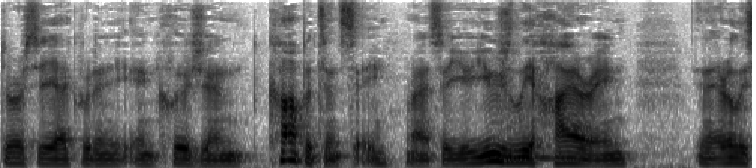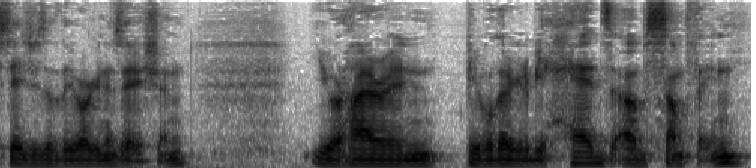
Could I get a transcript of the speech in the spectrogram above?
diversity, equity, inclusion, competency. Right. So you're usually mm-hmm. hiring in the early stages of the organization. You are hiring people that are going to be heads of something,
